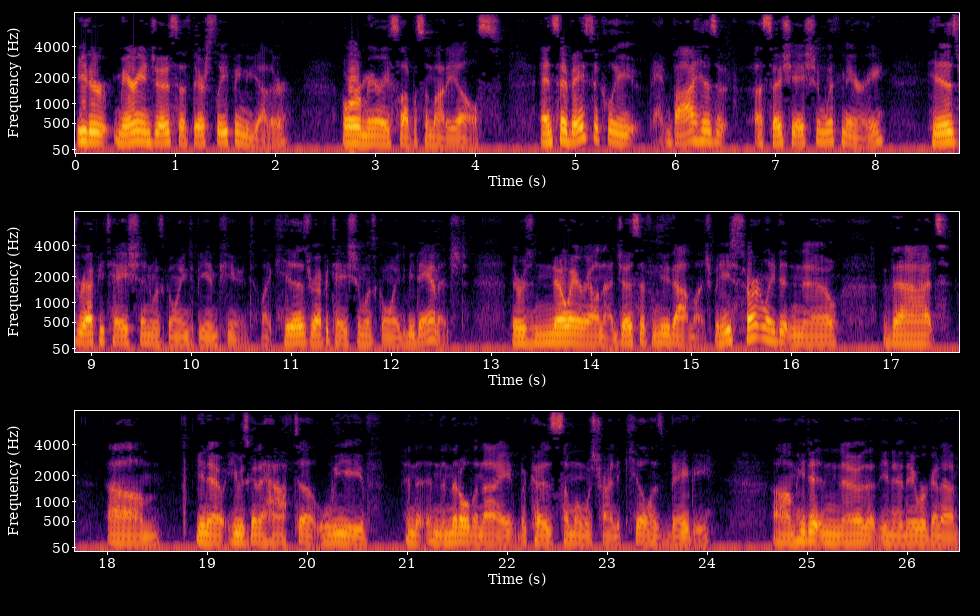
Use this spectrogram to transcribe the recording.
either Mary and Joseph, they're sleeping together, or Mary slept with somebody else. And so basically, by his association with Mary, his reputation was going to be impugned. Like his reputation was going to be damaged. There was no way around that. Joseph knew that much, but he certainly didn't know that um, you know, he was going to have to leave in the, in the middle of the night because someone was trying to kill his baby. Um, he didn't know that, you know, they were going to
